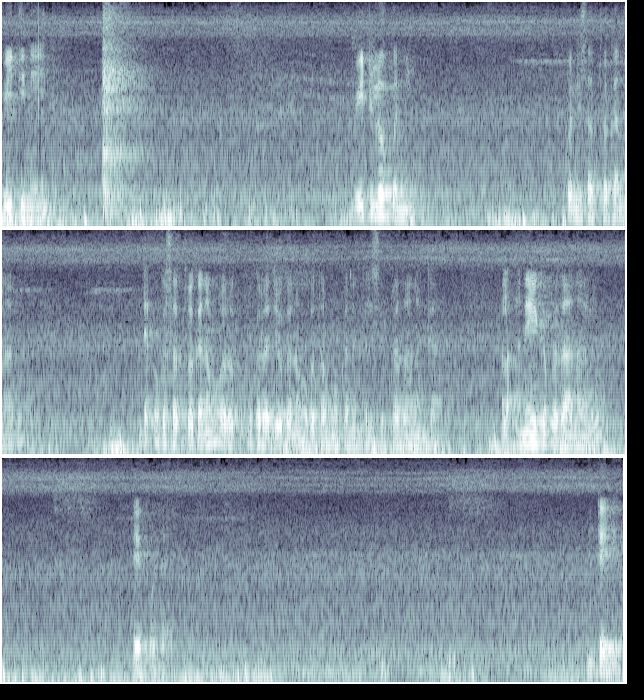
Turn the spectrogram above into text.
వీటిని వీటిలో కొన్ని కొన్ని సత్వకణాలు అంటే ఒక సత్వకణం ఒక- ఒక రజోకణం ఒక తమోకణం కలిసి ప్రధానంగా అలా అనేక ప్రధానాలు ఏర్పడ్డాయి. అంటే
